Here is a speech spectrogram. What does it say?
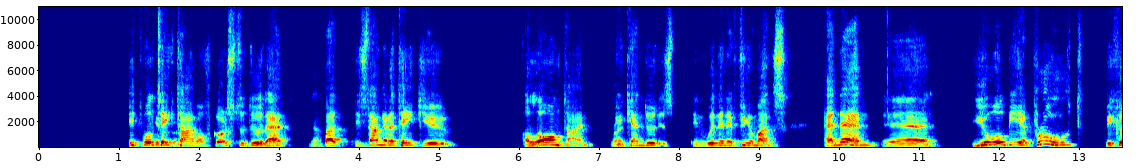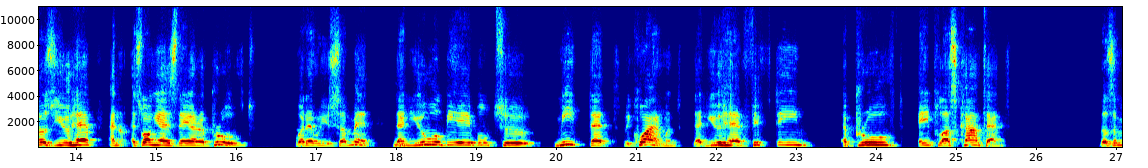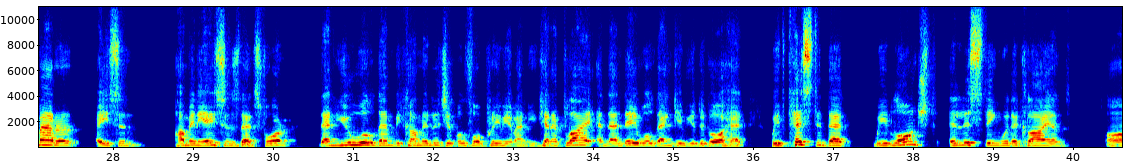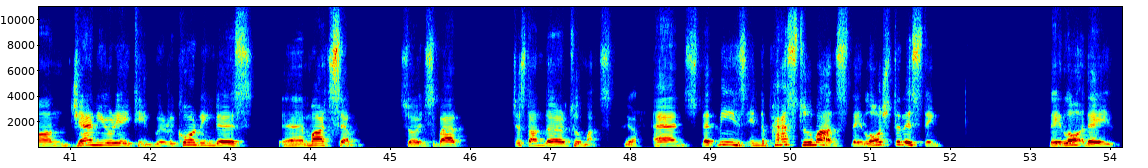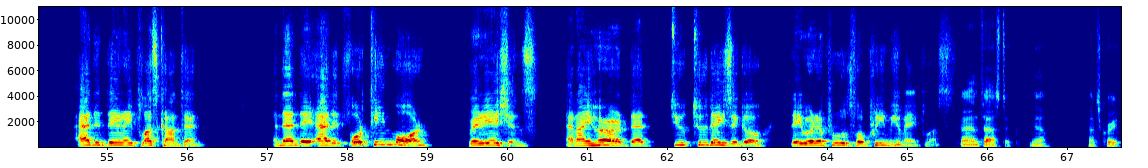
It will take time, of course, to do that, yeah. but it's not going to take you a long time. Right. You can do this in within a few months, and then uh, you will be approved because you have, and as long as they are approved, whatever you submit, mm. then you will be able to meet that requirement that you have 15 approved A plus content, doesn't matter ASIN, how many ASINs that's for, then you will then become eligible for premium and you can apply and then they will then give you the go ahead. We've tested that. We launched a listing with a client on January 18th. We're recording this uh, March 7th. So it's about just under two months. Yeah. And that means in the past two months, they launched the listing. They lo- they added their A plus content, and then they added 14 more variations. And I heard that two two days ago they were approved for premium A plus. Fantastic. Yeah, that's great.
